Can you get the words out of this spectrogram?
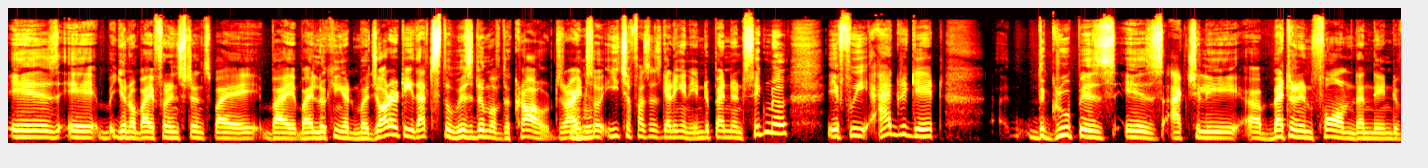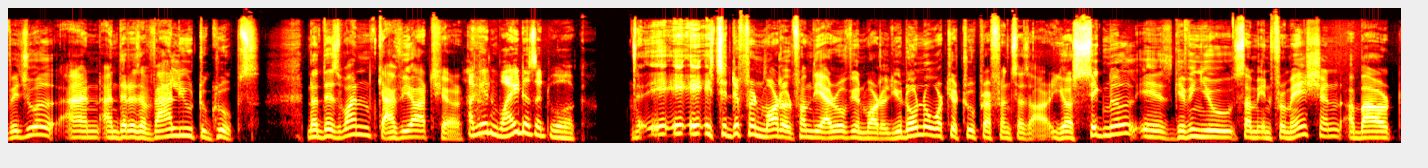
is a you know by for instance by by by looking at majority that's the wisdom of the crowds right so each of us is getting an independent signal if we aggregate the group is is actually uh, better informed than the individual and and there is a value to groups now there's one caveat here Again, why does it work? It's a different model from the Arrovian model. You don't know what your true preferences are. Your signal is giving you some information about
